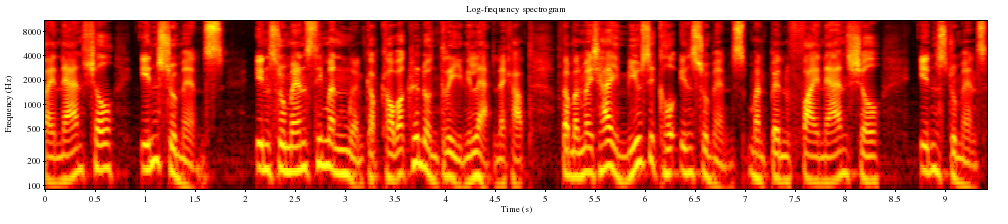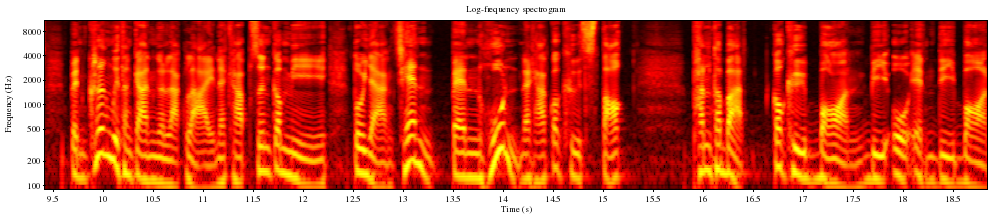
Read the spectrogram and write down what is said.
financial instruments instruments ที่มันเหมือนกับคาว่าเครื่องดนตรีนี่แหละนะครับ แต่มันไม่ใช่ musical instruments มันเป็น financial instruments เป็นเครื่องมือทางการเงินหลากหลายนะครับ ซึ่งก็มีตัวอย่างเช่นเป็นหุ้นนะครับก็คือ stock พันธบัตรก็คือบอน B O N D บอน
